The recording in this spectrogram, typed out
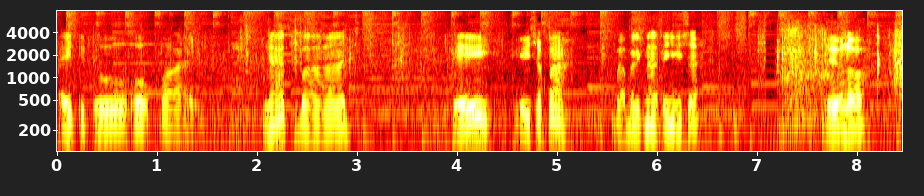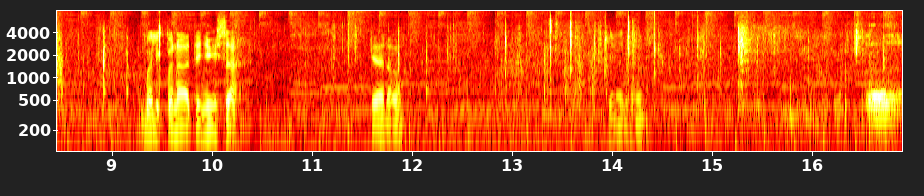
8205 not bad okay isa pa babalik natin yung isa ayun o balik pa natin yung isa yan o yan o uh,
